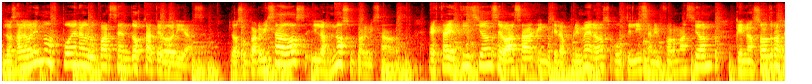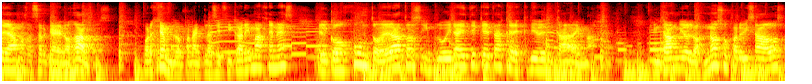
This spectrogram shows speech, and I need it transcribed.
Los algoritmos pueden agruparse en dos categorías, los supervisados y los no supervisados. Esta distinción se basa en que los primeros utilizan información que nosotros le damos acerca de los datos. Por ejemplo, para clasificar imágenes, el conjunto de datos incluirá etiquetas que describen cada imagen. En cambio, los no supervisados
